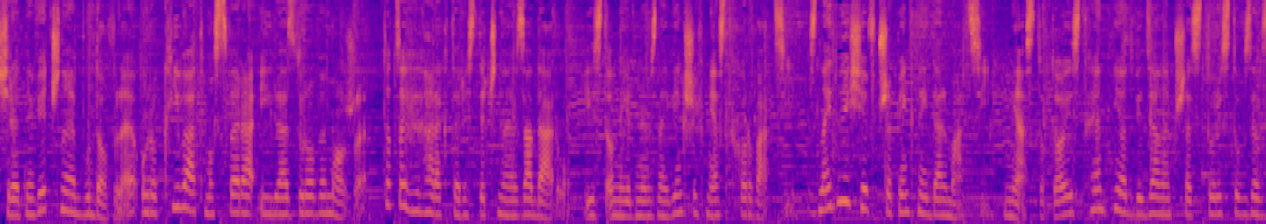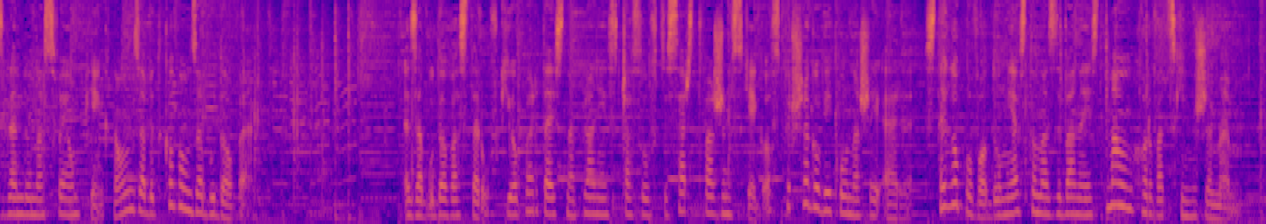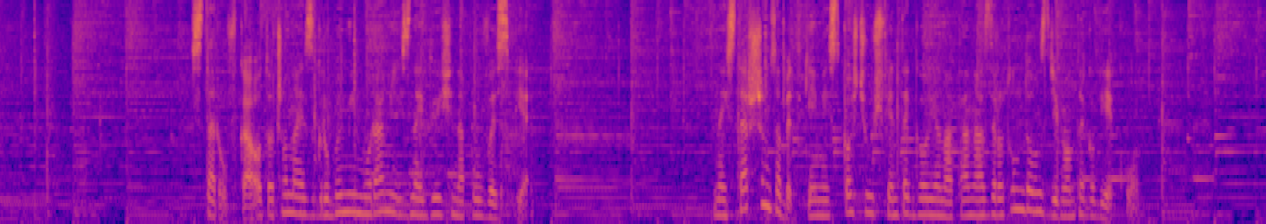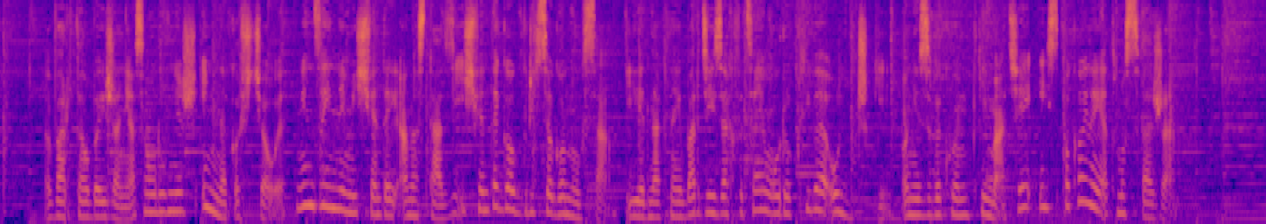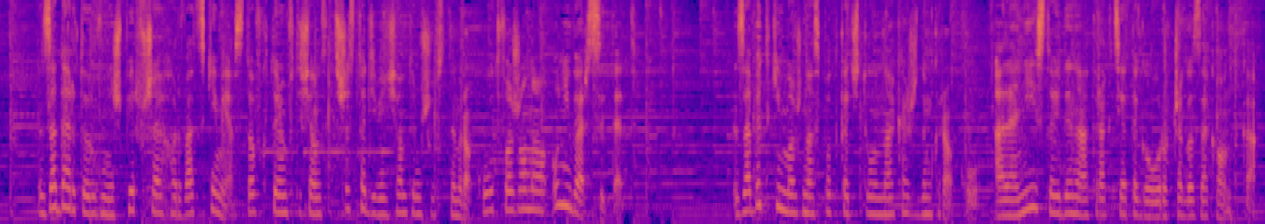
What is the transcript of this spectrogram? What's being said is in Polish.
Średniowieczne budowle, urokliwa atmosfera i lazurowe morze to cechy charakterystyczne Zadaru. Jest on jednym z największych miast Chorwacji. Znajduje się w przepięknej Dalmacji. Miasto to jest chętnie odwiedzane przez turystów ze względu na swoją piękną, zabytkową zabudowę. Zabudowa starówki oparta jest na planie z czasów Cesarstwa Rzymskiego z I wieku naszej ery. Z tego powodu miasto nazywane jest Małym Chorwackim Rzymem. Starówka otoczona jest grubymi murami i znajduje się na półwyspie. Najstarszym zabytkiem jest kościół świętego Jonatana z rotundą z IX wieku. Warte obejrzenia są również inne kościoły, m.in. świętej Anastazji i świętego Grisogonusa. Jednak najbardziej zachwycają urokliwe uliczki o niezwykłym klimacie i spokojnej atmosferze. Zadar to również pierwsze chorwackie miasto, w którym w 1396 roku utworzono uniwersytet. Zabytki można spotkać tu na każdym kroku, ale nie jest to jedyna atrakcja tego uroczego zakątka.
